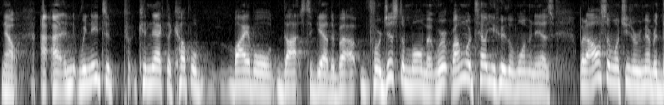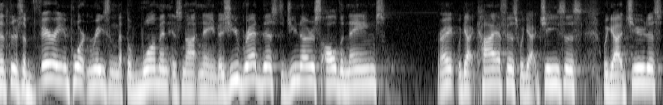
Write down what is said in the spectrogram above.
Now, I, I, we need to p- connect a couple Bible dots together, but uh, for just a moment, I'm going to tell you who the woman is, but I also want you to remember that there's a very important reason that the woman is not named. As you read this, did you notice all the names? Right? We got Caiaphas, we got Jesus, we got Judas.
